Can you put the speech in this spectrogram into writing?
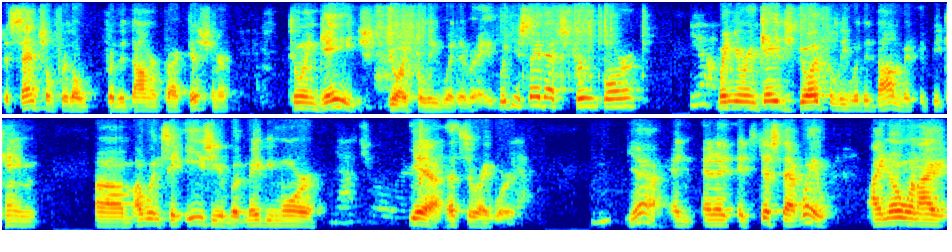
essential for the for the Dhamma practitioner to engage joyfully with it. Right? Would you say that's true, Laura? Yeah. when you're engaged joyfully with the Dhamma, it, became, um, I wouldn't say easier, but maybe more, Natural. yeah, that's the right word. Yeah, and and it, it's just that way. I know when I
